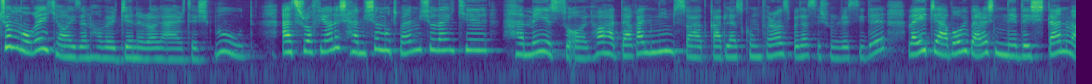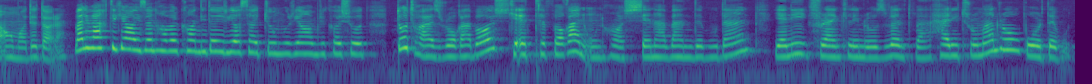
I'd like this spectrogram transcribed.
چون موقعی که آیزنهاور جنرال ارتش بود اطرافیانش همیشه مطمئن می شدن که همه سوال ها حداقل نیم ساعت قبل از کنفرانس به دستشون رسیده و یه جوابی براش نوشتن و آماده دارن. ولی وقتی که آیزنهاور کاندیدای ریاست جمهوری آمریکا شد دو تا از رقباش که اتفاقا اونها شنونده بودن یعنی فرانکلین روزولت و هری ترومن رو برده بود.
